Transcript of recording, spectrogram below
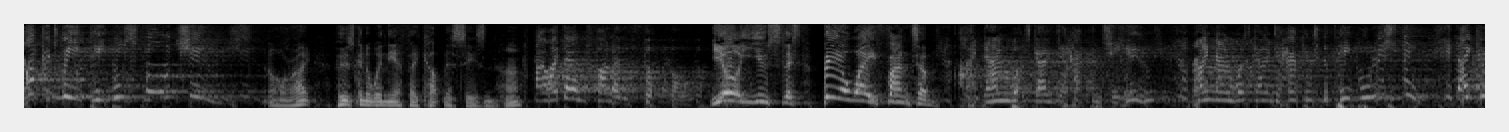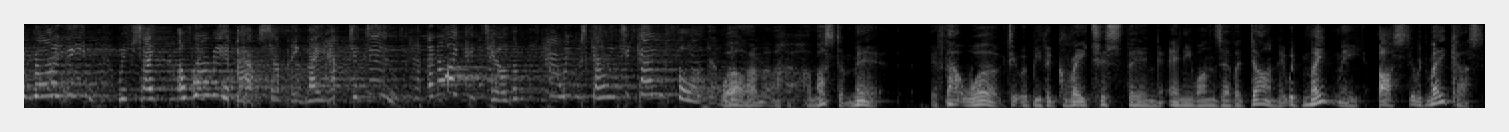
I could read people's fortunes. All right, who's going to win the FA Cup this season, huh? Oh, I don't follow the football. You're useless! Be away, Phantom! I know what's going to happen to you. I know what's going to happen to the people listening. They could write in with, say, a worry about something they had to do, and I could tell them how it was going to go for them. Well, I'm, I must admit, if that worked, it would be the greatest thing anyone's ever done. It would make me, us, it would make us.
